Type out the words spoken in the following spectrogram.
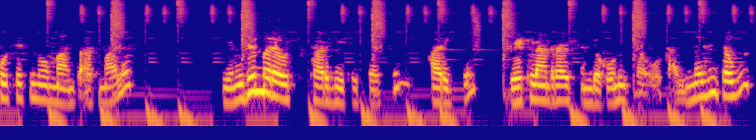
ፖቼቲኖ ማምጣት ማለት የመጀመሪያዎቹ target ኦቻችን ሃሪ ኬን፣ ዴክላን ራይስ እንደሆኑ ይታወቃል። እነዚህ ሰዎች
